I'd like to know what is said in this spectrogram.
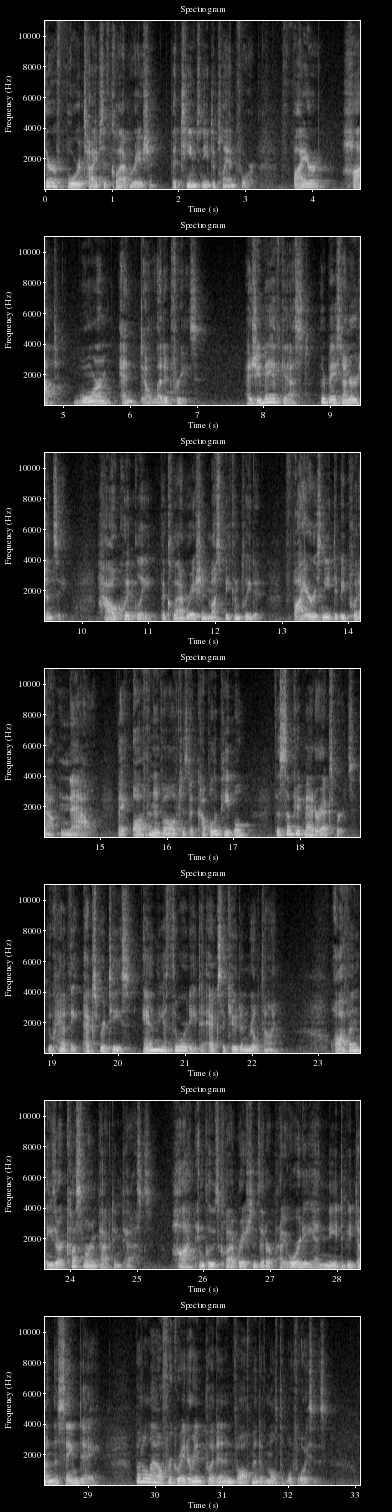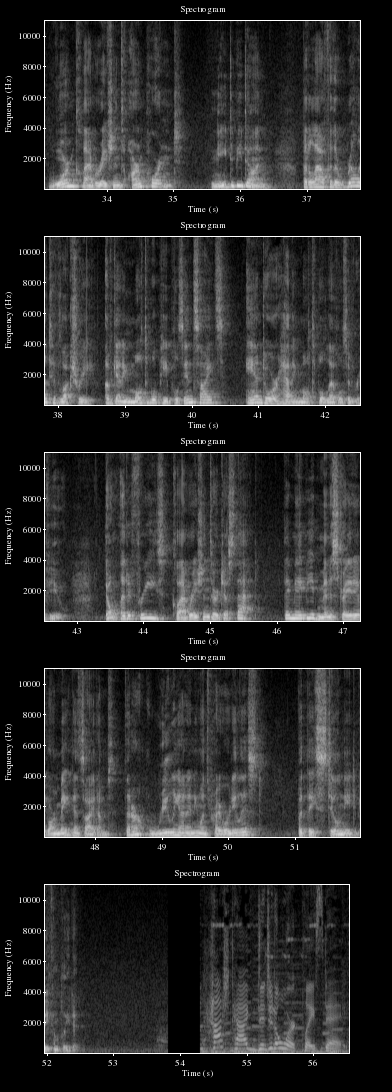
There are four types of collaboration that teams need to plan for fire, hot, warm, and don't let it freeze. As you may have guessed, they're based on urgency. How quickly the collaboration must be completed. Fires need to be put out now. They often involve just a couple of people, the subject matter experts, who have the expertise and the authority to execute in real time. Often, these are customer impacting tasks. Hot includes collaborations that are priority and need to be done the same day, but allow for greater input and involvement of multiple voices. Warm collaborations are important, need to be done, but allow for the relative luxury of getting multiple people's insights and or having multiple levels of review. Don't let it freeze. Collaborations are just that. They may be administrative or maintenance items that aren't really on anyone's priority list, but they still need to be completed. Hashtag Digital Workplace Day.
